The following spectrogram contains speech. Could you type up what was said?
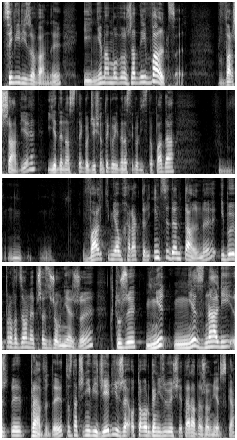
cywilizowany i nie ma mowy o żadnej walce. W Warszawie 11, 10-11 listopada w- walki miały charakter incydentalny i były prowadzone przez żołnierzy, którzy nie, nie znali y, prawdy, to znaczy nie wiedzieli, że oto organizuje się ta Rada Żołnierska.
